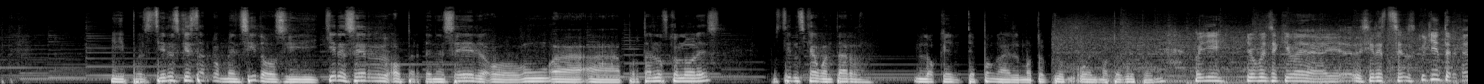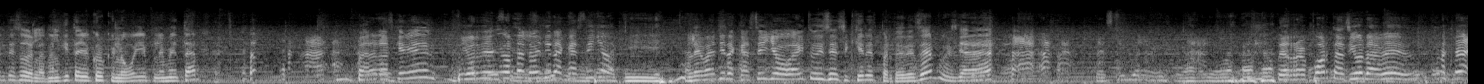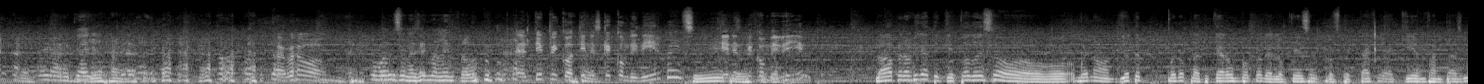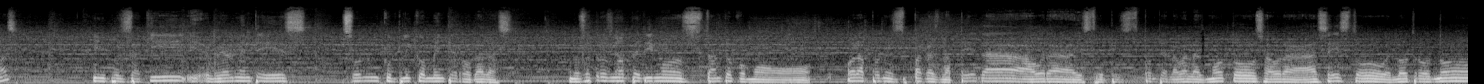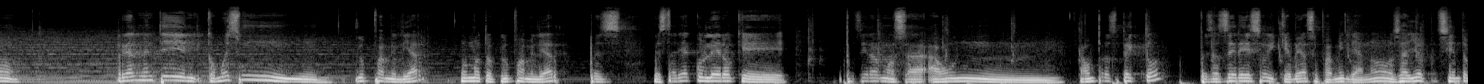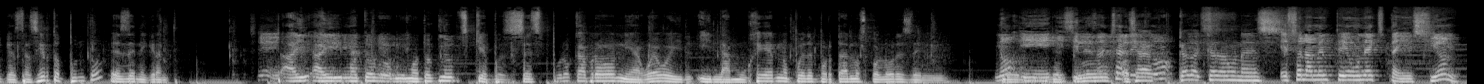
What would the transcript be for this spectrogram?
Y pues tienes que estar convencido, si quieres ser o pertenecer o un- a, a aportar los colores, pues tienes que aguantar lo que te ponga el motoclub o el motogrupo, ¿no? Oye, yo pensé que iba a decir, se escucha interesante eso de la nalguita, yo creo que lo voy a implementar. Para los que vienen, yo ahorita le voy a decir a Castillo, le va a decir a Castillo, ahí tú dices si quieres pertenecer, pues ya te reportas de una vez. A huevo. Como dicen, así no le entro. El típico, tienes que convivir, güey. Sí, Tienes que convivir. No, pero fíjate que todo eso, bueno, yo te puedo platicar un poco de lo que es el prospectaje aquí en Fantasmas. Y pues aquí realmente es, son cumplir con 20 rodadas. Nosotros no pedimos tanto como, ahora pones, pagas la peda, ahora este, pues ponte a lavar las motos, ahora haz esto o el otro. No, realmente como es un club familiar, un motoclub familiar, pues estaría culero que pusiéramos a, un a un prospecto pues hacer eso y que vea a su familia, ¿no? O sea, yo siento que hasta cierto punto es denigrante. Sí. Hay, hay moto, motoclubs que pues es puro cabrón y a huevo y, y la mujer no puede portar los colores del... No, del- y, del y si les dan club. O sea, chaleco, cada, es- cada una es... es solamente una extensión.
